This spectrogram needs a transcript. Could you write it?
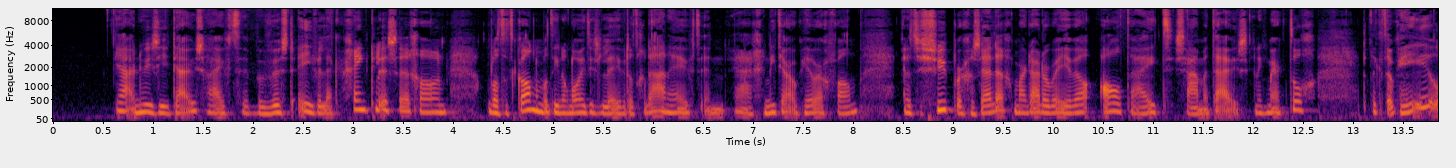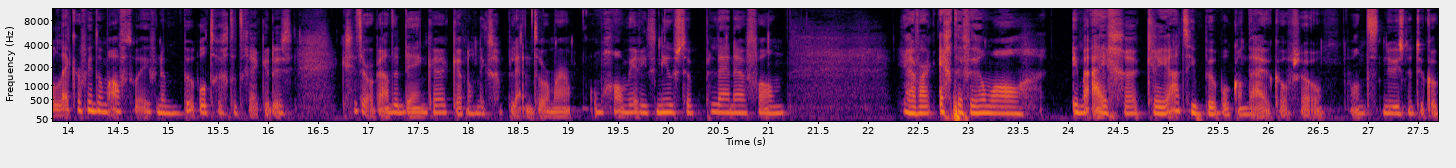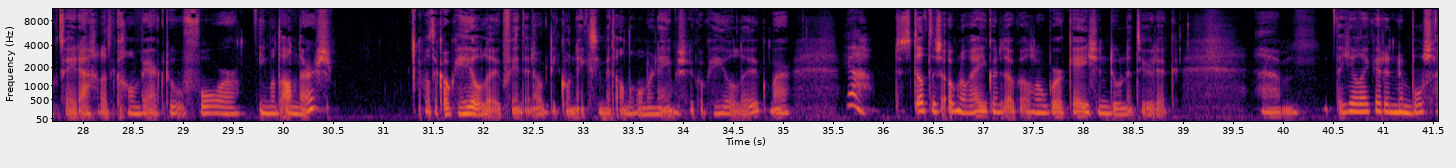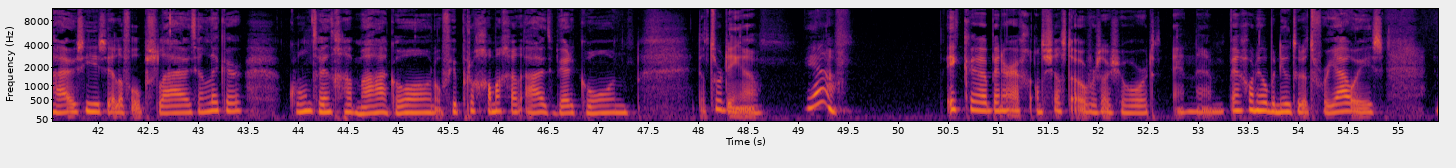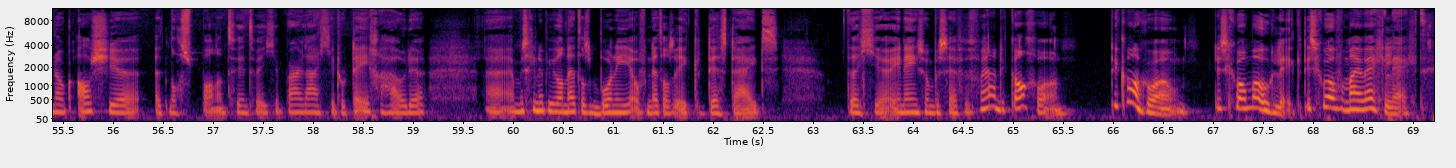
ja, nu is hij thuis. Hij heeft eh, bewust even lekker geen klussen. Gewoon omdat het kan, omdat hij nog nooit in zijn leven dat gedaan heeft. En ja, hij geniet daar ook heel erg van. En het is super gezellig, maar daardoor ben je wel altijd samen thuis. En ik merk toch dat ik het ook heel lekker vind om af en toe even een bubbel terug te trekken. Dus ik zit er ook aan te denken. Ik heb nog niks gepland hoor, maar om gewoon weer iets nieuws te plannen van. Ja, waar ik echt even helemaal in mijn eigen creatiebubbel kan duiken of zo. Want nu is het natuurlijk ook twee dagen dat ik gewoon werk doe voor iemand anders. Wat ik ook heel leuk vind. En ook die connectie met andere ondernemers vind ik ook heel leuk. Maar ja, dus dat is ook nog. Hè. Je kunt het ook als een workation doen natuurlijk. Um, dat je lekker in een boshuis jezelf opsluit. En lekker content gaat maken. Of je programma gaat uitwerken. Dat soort dingen. Ja, ik uh, ben er erg enthousiast over, zoals je hoort. En uh, ben gewoon heel benieuwd hoe dat voor jou is. En ook als je het nog spannend vindt, weet je, waar laat je door tegenhouden? Uh, en misschien heb je wel net als Bonnie of net als ik destijds, dat je ineens zo'n besef hebt van ja, dit kan gewoon. Dit kan gewoon. Dit is gewoon mogelijk. Dit is gewoon voor mij weggelegd.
